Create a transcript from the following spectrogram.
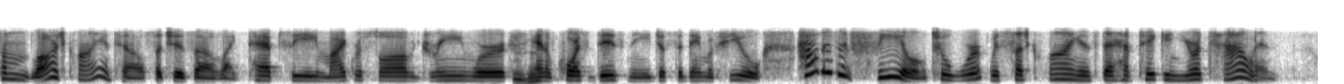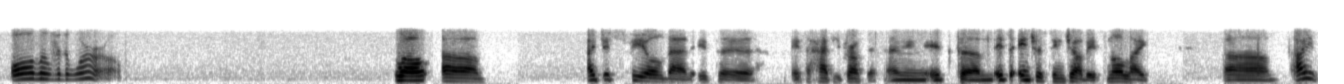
some large clientele such as uh, like Pepsi, Microsoft, DreamWorks, mm-hmm. and of course Disney, just to name a few. How does it feel to work with such clients that have taken your talent all over the world? Well, uh, I just feel that it's a it's a happy process. I mean, it's um, it's an interesting job. It's not like um, I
